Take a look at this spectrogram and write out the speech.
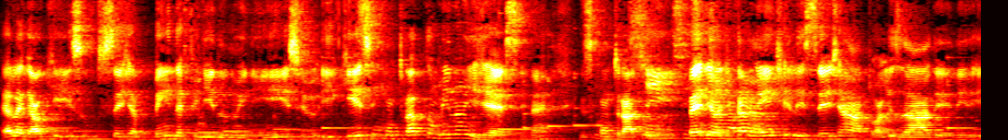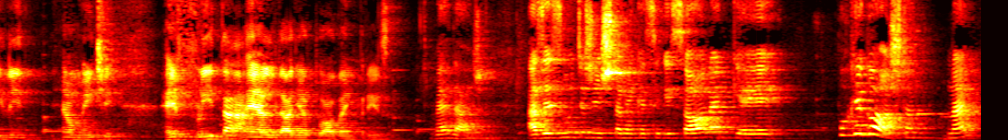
é legal que isso seja bem definido no início e que esse contrato também não ingesse, né? Esse contrato sim, sim, periodicamente sim, ele seja atualizado, ele, ele realmente reflita a realidade atual da empresa. Verdade. Às vezes muita gente também quer seguir só, né? Porque, porque gosta, né?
